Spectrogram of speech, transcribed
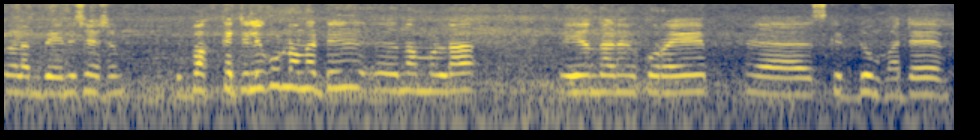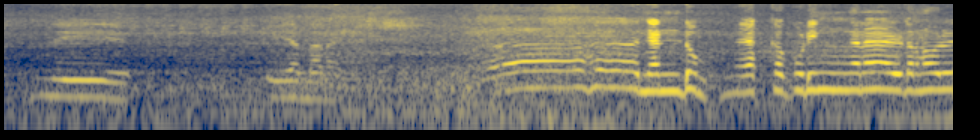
വിളമ്പിയതിന് ശേഷം ബക്കറ്റിൽ കൊണ്ടുവന്നിട്ട് നമ്മളുടെ ഈ എന്താണ് കുറേ സ്കിഡും മറ്റേ ഈ എന്താണ് ഞണ്ടും ഒക്കെ കൂടി ഇങ്ങനെ ഇടണ ഒരു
